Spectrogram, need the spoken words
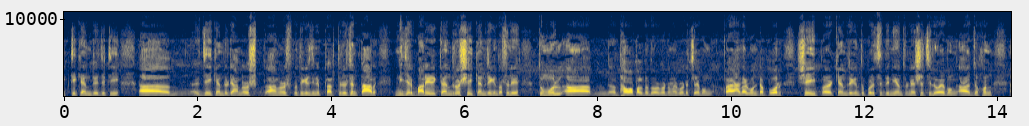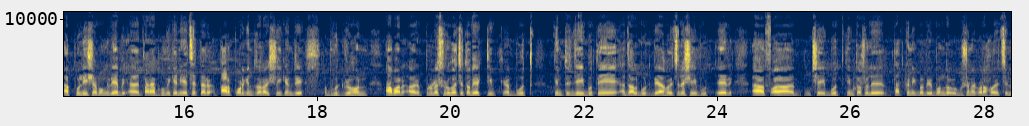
একটি কেন্দ্রে যেটি যেই কেন্দ্রটি আনারস আনারস প্রতীকের যিনি প্রার্থী রয়েছেন, তার নিজের বাড়ির কেন্দ্র, সেই কেন্দ্রে কিন্তু আসলে তুমুল ধাওয়া পাল্টা দেওয়ার ঘটনা ঘটেছে এবং প্রায় আধা ঘণ্টা পর সেই কেন্দ্রে কিন্তু পরিস্থিতি নিয়ন্ত্রণে এসেছিল এবং যখন পুলিশ এবং র্যাব তারা ভূমিকা নিয়েছে, তার, তারপর কিন্তু তারা সেই কেন্দ্রে ভোট গ্রহণ আবার পুনরায় শুরু হয়েছে। তবে একটি বুথ কিন্তু যেই বুথে জাল ভোট দেওয়া হয়েছিল, সেই বুথের সেই বুথ কিন্তু আসলে তাৎক্ষণিকভাবে বন্ধ ঘোষণা করা হয়েছিল।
